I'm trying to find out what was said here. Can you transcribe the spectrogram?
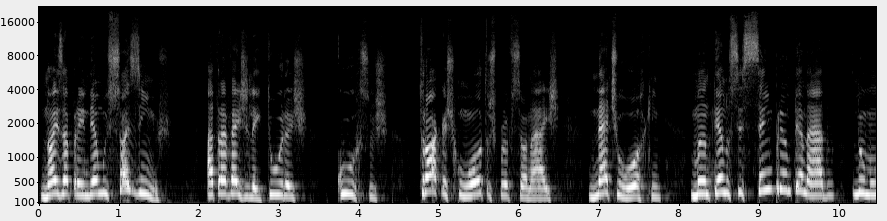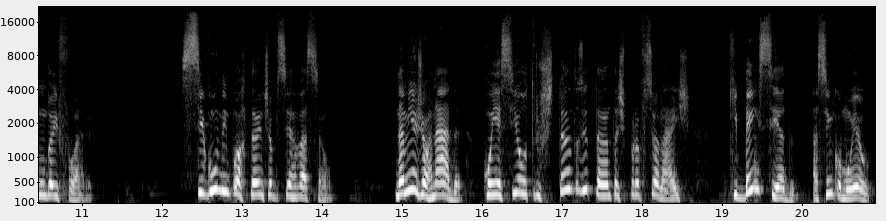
nós aprendemos sozinhos, através de leituras, cursos, trocas com outros profissionais, networking, mantendo-se sempre antenado no mundo aí fora. Segunda importante observação: na minha jornada, conheci outros tantos e tantas profissionais que, bem cedo, assim como eu,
